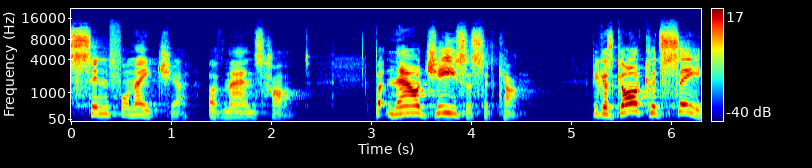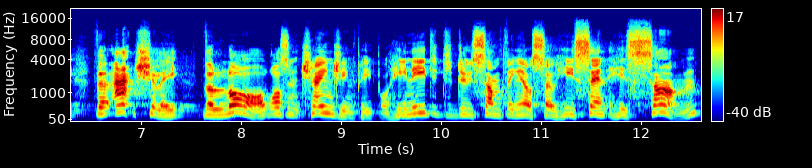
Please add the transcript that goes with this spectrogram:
sinful nature of man's heart. But now Jesus had come. Because God could see that actually the law wasn't changing people. He needed to do something else. So he sent his son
